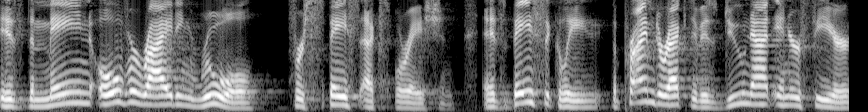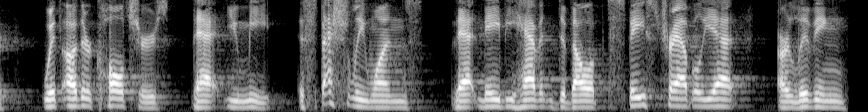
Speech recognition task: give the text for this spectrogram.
is the main overriding rule for space exploration. And it's basically the prime directive is do not interfere with other cultures that you meet, especially ones that maybe haven't developed space travel yet, are living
